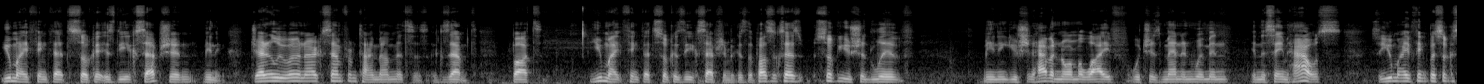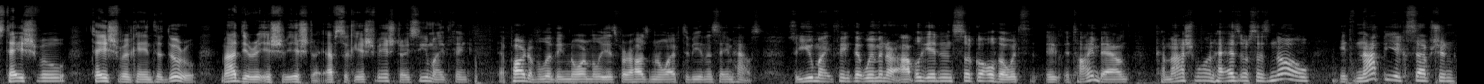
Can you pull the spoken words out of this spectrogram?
You might think that sukkah is the exception, meaning generally women are exempt from time bound mitzvahs, exempt. But you might think that sukkah is the exception because the pasuk says sukkah you should live meaning you should have a normal life, which is men and women in the same house. So you might think Besukas Teishvu, Teishvu came to Duru, Madira Ishvi Ishtai, Efsuka Ishvi. So you might think that part of living normally is for a husband and wife to be in the same house. So you might think that women are obligated in Sukkah, although it's uh, a time bound. Kamashmo and Ha'ezer says no, it's not the exception.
